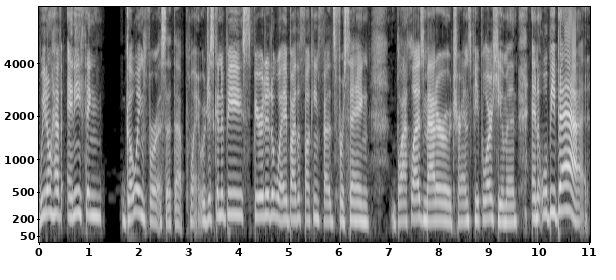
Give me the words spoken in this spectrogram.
We don't have anything going for us at that point. We're just going to be spirited away by the fucking feds for saying Black Lives Matter or trans people are human and it will be bad.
